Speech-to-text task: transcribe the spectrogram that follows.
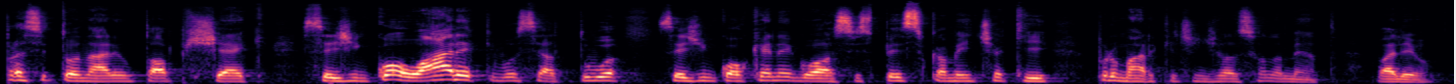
para se tornarem um top check, seja em qual área que você atua, seja em qualquer negócio, especificamente aqui para o marketing de relacionamento. Valeu!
